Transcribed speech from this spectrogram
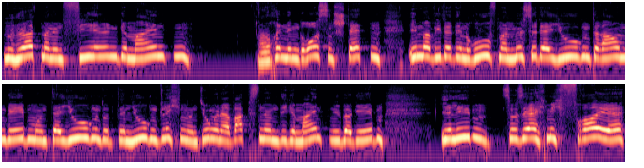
Nun hört man in vielen Gemeinden, auch in den großen Städten immer wieder den Ruf, man müsse der Jugend Raum geben und der Jugend und den Jugendlichen und jungen Erwachsenen die Gemeinden übergeben. Ihr Lieben, so sehr ich mich freue,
